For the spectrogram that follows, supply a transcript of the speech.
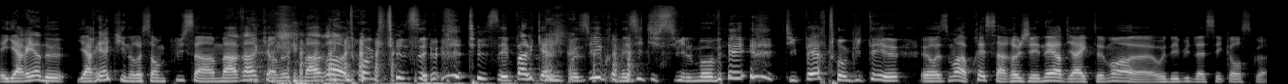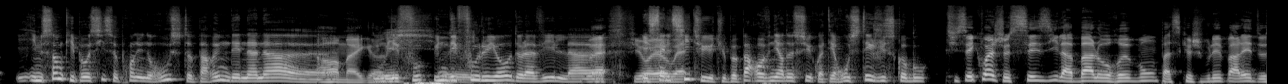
et il y a rien de il y a rien qui ne ressemble plus à un marin qu'un autre marin donc tu sais tu sais pas lequel il faut suivre mais si tu suis le mauvais tu perds ton QTE heureusement après ça régénère directement euh, au début de la séquence quoi Il, il me semble qu'il peut aussi se prendre une rouste par une des nanas. euh, oh my une god Oui. des, fou- une Oui, des oui. furios de la ville, là. ouais, Et celle-ci, ouais. tu, tu peux pas revenir dessus, quoi. T'es rousté jusqu'au bout. tu sais quoi je saisis la balle au rebond parce que je voulais parler de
